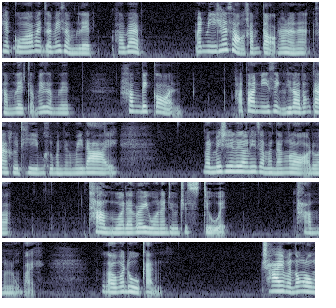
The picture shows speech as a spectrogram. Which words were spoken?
อย่ากลัวว่ามันจะไม่สำเร็จ เพราะแบบมันมีแค่สองคำตอบเท่านั้นอะสำเร็จกับไม่สำเร็จทำไปก่อน เพราะตอนนี้สิ่งที่เราต้องการคือทีมคือมันยังไม่ได้ มันไม่ใช่เรื่องที่จะมานั่งรอด้วยทำ whatever you wanna do just do it ทำมันลงไป เรามาดูกัน ใช่มันต้องลง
